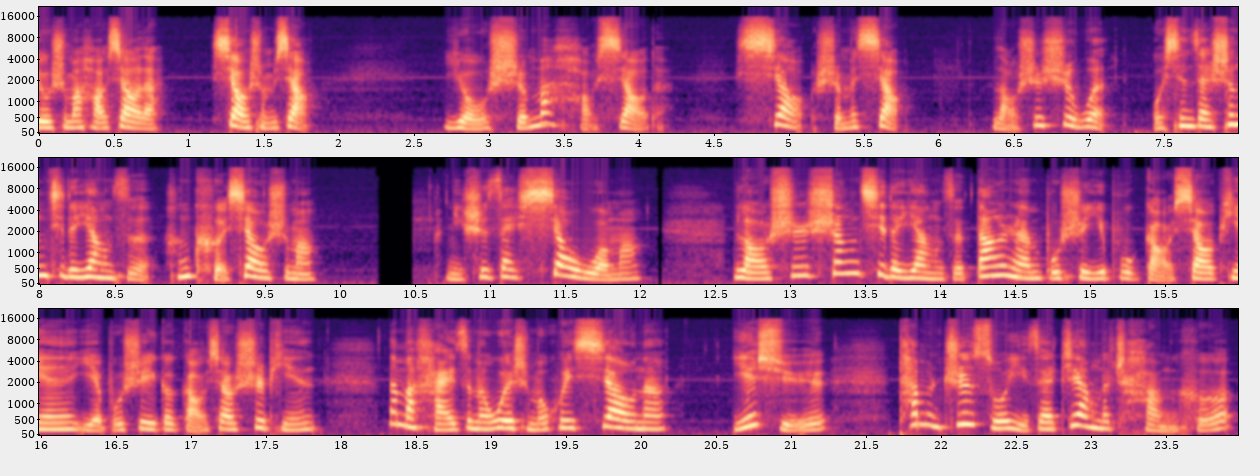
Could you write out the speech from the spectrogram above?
有什么好笑的？笑什么笑？有什么好笑的？笑什么笑？”老师是问：“我现在生气的样子很可笑是吗？你是在笑我吗？”老师生气的样子当然不是一部搞笑片，也不是一个搞笑视频。那么孩子们为什么会笑呢？也许他们之所以在这样的场合，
